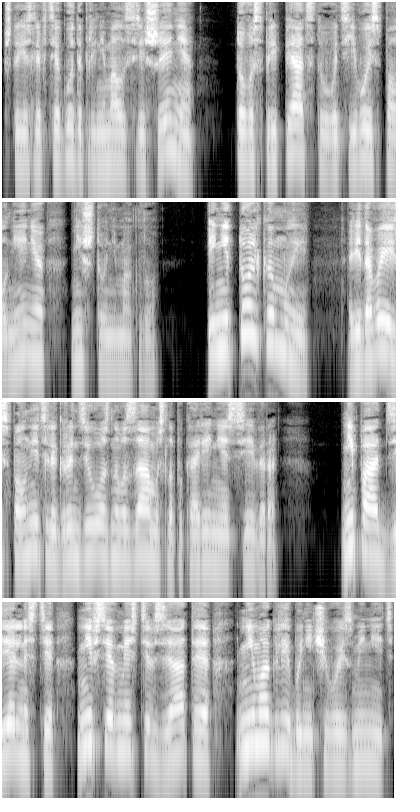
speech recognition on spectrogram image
что если в те годы принималось решение, то воспрепятствовать его исполнению ничто не могло. И не только мы, рядовые исполнители грандиозного замысла покорения Севера, ни по отдельности, ни все вместе взятые не могли бы ничего изменить.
